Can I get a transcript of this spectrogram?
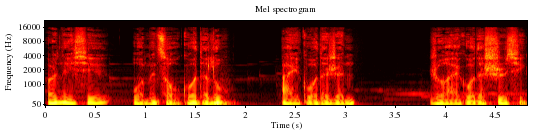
而那些我们走过的路、爱过的人、热爱过的事情，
